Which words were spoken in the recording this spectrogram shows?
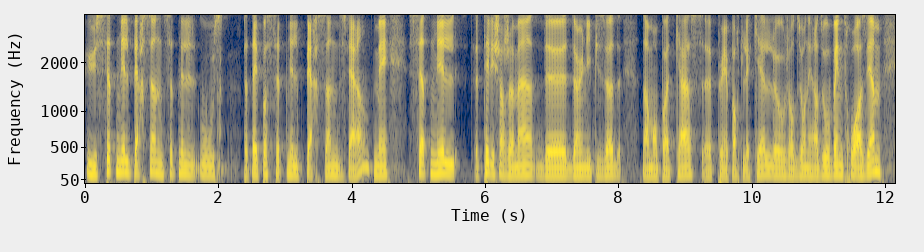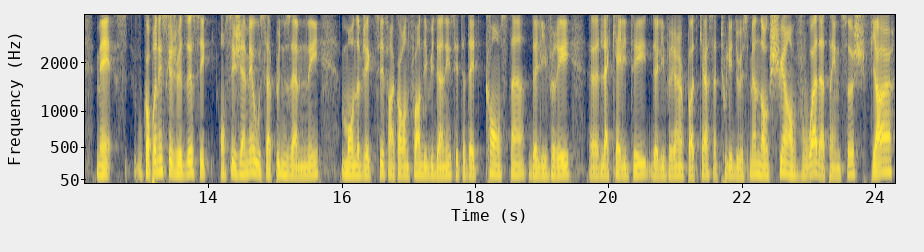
eu 7000 personnes, 7000 ou peut-être pas 7000 personnes différentes, mais 7000 téléchargements d'un épisode dans mon podcast, euh, peu importe lequel. Aujourd'hui, on est rendu au 23e. Mais vous comprenez ce que je veux dire, c'est qu'on ne sait jamais où ça peut nous amener. Mon objectif, encore une fois, en début d'année, c'était d'être constant, de livrer euh, de la qualité, de livrer un podcast à tous les deux semaines. Donc, je suis en voie d'atteindre ça. Je suis fier.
